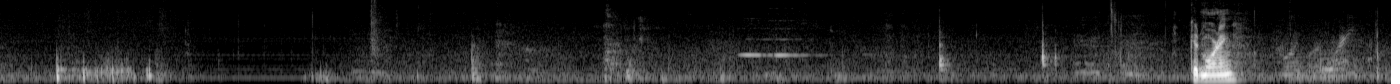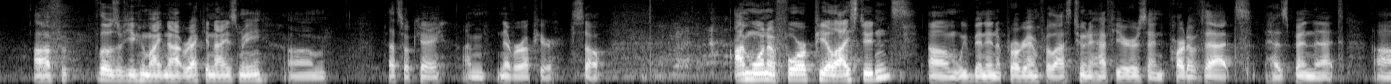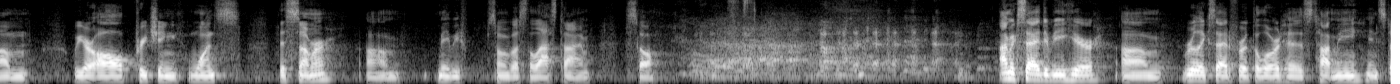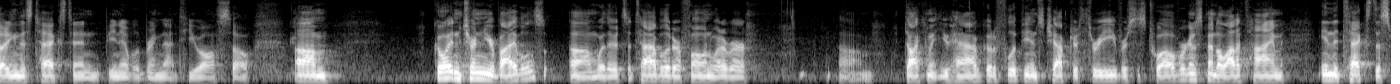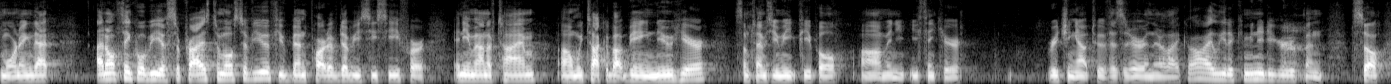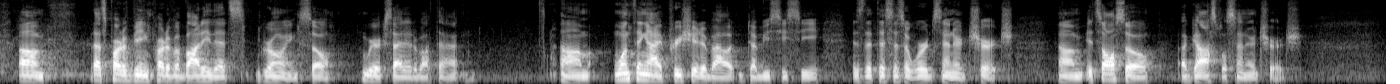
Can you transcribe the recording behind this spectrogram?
Good morning. Uh, for, those of you who might not recognize me, um, that's okay. I'm never up here. So, I'm one of four PLI students. Um, we've been in a program for the last two and a half years, and part of that has been that um, we are all preaching once this summer, um, maybe some of us the last time. So, I'm excited to be here. Um, really excited for what the Lord has taught me in studying this text and being able to bring that to you all. So, um, go ahead and turn in your Bibles, um, whether it's a tablet or phone, whatever um, document you have. Go to Philippians chapter 3, verses 12. We're going to spend a lot of time in the text this morning. That I don't think will be a surprise to most of you if you've been part of WCC for any amount of time. Um, we talk about being new here. Sometimes you meet people um, and you, you think you're reaching out to a visitor and they're like, oh, I lead a community group. And so um, that's part of being part of a body that's growing. So we're excited about that. Um, one thing I appreciate about WCC is that this is a word centered church. Um, it's also a gospel centered church.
